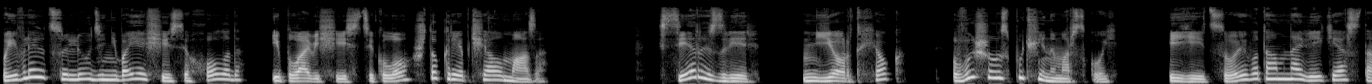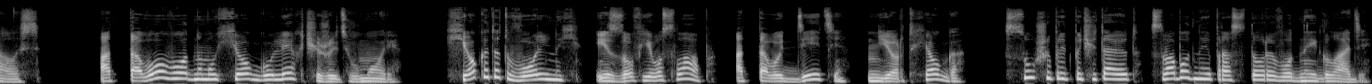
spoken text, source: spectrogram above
появляются люди, не боящиеся холода и плавящие стекло, что крепче алмаза. Серый зверь, Ньордхёг, вышел из пучины морской, и яйцо его там навеки осталось. Оттого водному Хёггу легче жить в море. Хёг этот вольный, и зов его слаб, оттого дети, Ньордхёга, суши предпочитают свободные просторы водной глади.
